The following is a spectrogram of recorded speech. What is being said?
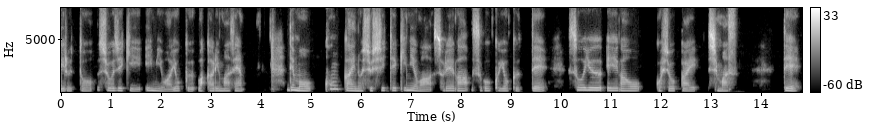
いると正直意味はよくわかりません。でも、今回の趣旨的にはそれがすごく良くって、そういう映画をご紹介します。で、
